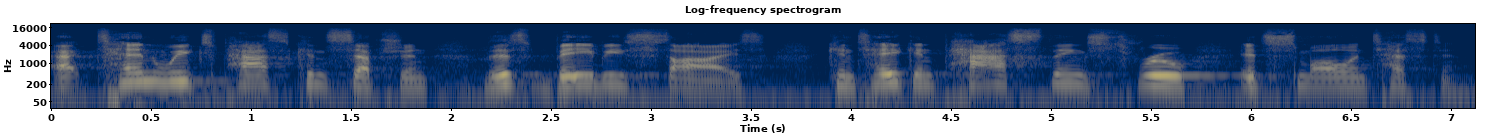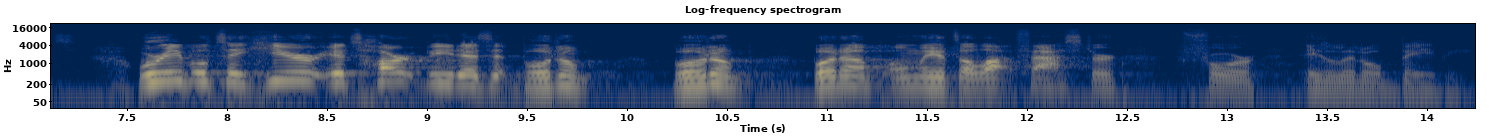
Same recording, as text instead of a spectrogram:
At 10 weeks past conception, this baby's size can take and pass things through its small intestines. We're able to hear its heartbeat as it bodump, bodump, bodump, only it's a lot faster for a little baby.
